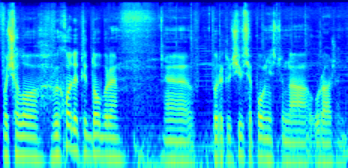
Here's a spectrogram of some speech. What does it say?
почало виходити добре, е, переключився повністю на ураження.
